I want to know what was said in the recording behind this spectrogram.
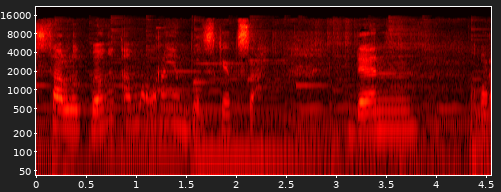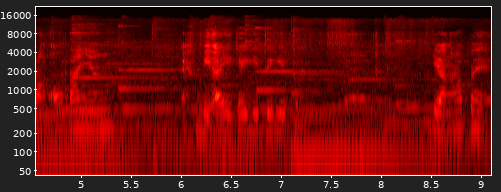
salut banget sama orang yang buat sketsa dan orang-orang yang FBI kayak gitu-gitu. Yang apa ya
